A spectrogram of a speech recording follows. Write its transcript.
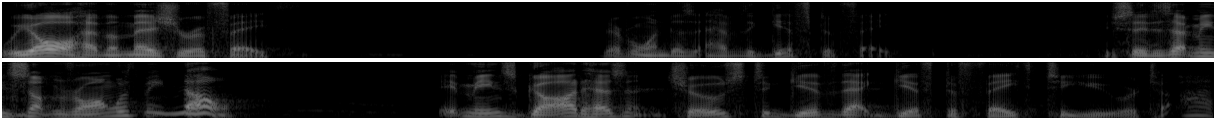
We all have a measure of faith, but everyone doesn't have the gift of faith. You say, does that mean something's wrong with me? No. It means God hasn't chose to give that gift of faith to you or to I.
